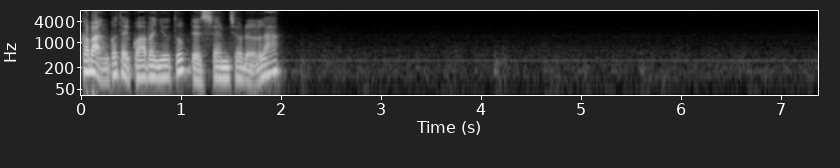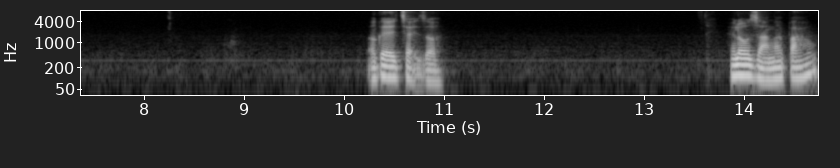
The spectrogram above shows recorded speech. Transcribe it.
Các bạn có thể qua bên YouTube để xem cho đỡ lag. Ok chạy rồi. Hello Giàng A Báo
